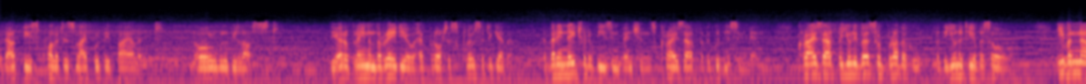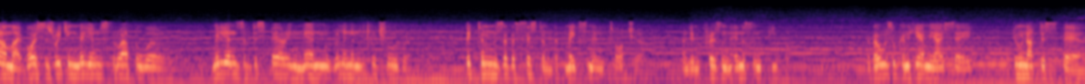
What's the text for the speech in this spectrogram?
Without these qualities, life will be violent, and all will be lost. The aeroplane and the radio have brought us closer together. The very nature of these inventions cries out for the goodness in men, cries out for universal brotherhood, for the unity of us all. Even now, my voice is reaching millions throughout the world. Millions of despairing men, women, and little children, victims of a system that makes men torture and imprison innocent people. To those who can hear me, I say, do not despair.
